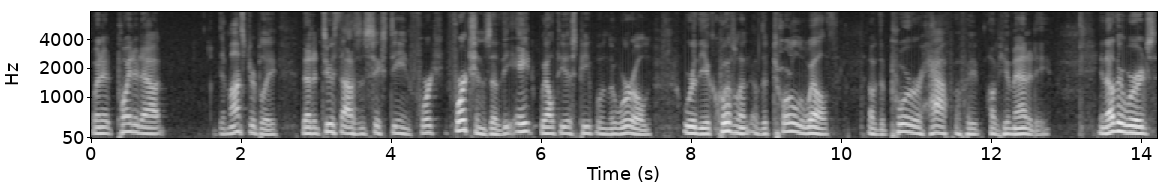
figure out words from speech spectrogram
when it pointed out demonstrably that in 2016 for, fortunes of the eight wealthiest people in the world were the equivalent of the total wealth of the poorer half of, of humanity. In other words,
